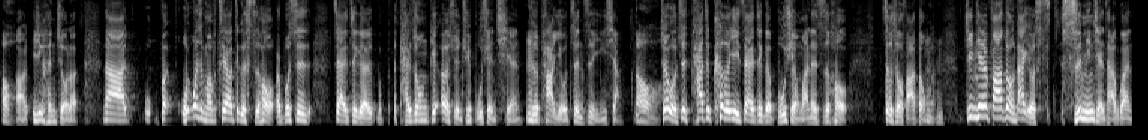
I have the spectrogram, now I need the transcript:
哦啊，已经很久了。那我不，我为什么是要这个时候，而不是在这个台中第二选区补选前，就是怕有政治影响。哦，所以我就他是刻意在这个补选完了之后，这个时候发动了。今天发动大概有十十名检察官，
